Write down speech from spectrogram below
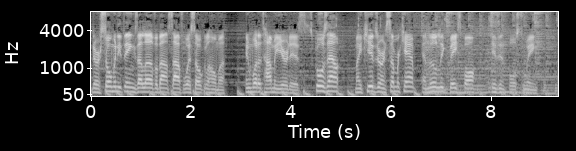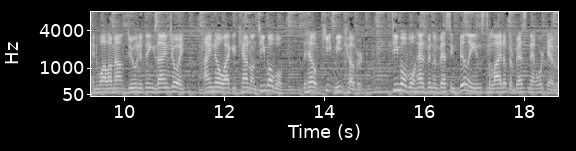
there are so many things I love about Southwest Oklahoma, and what a time of year it is. School's out, my kids are in summer camp, and Little League Baseball is in full swing. And while I'm out doing the things I enjoy, I know I can count on T Mobile to help keep me covered. T Mobile has been investing billions to light up their best network ever.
